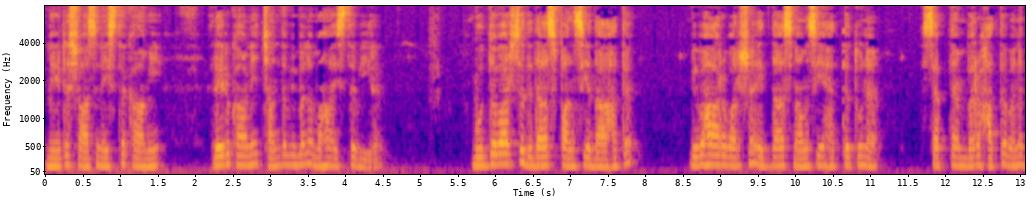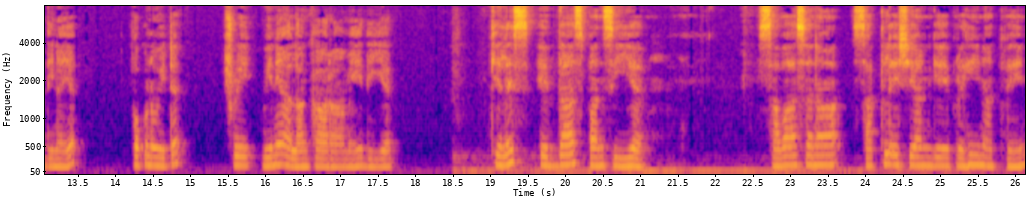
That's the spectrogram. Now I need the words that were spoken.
මේට ශාසන ඉස්තකාමී රේරුකාණේ චන්දවිමල මහා ස්තවීර බුද්ධ වර්ෂ 2517 විවහාර වර්ෂ 1973 සැප්තැම්බර් 7 වන දිනය පොකුණු විට ශ්‍රී විනය අලංකාරාමේදීය කෙලෙස් 1500 සවාසනා සක්ලේශයන්ගේ ප්‍රහීනත්වයෙන්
